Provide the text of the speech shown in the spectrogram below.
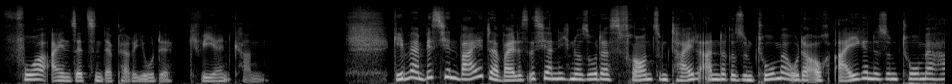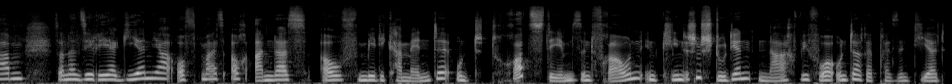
vor Einsetzen der Periode quälen kann. Gehen wir ein bisschen weiter, weil es ist ja nicht nur so, dass Frauen zum Teil andere Symptome oder auch eigene Symptome haben, sondern sie reagieren ja oftmals auch anders auf Medikamente und trotzdem sind Frauen in klinischen Studien nach wie vor unterrepräsentiert.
